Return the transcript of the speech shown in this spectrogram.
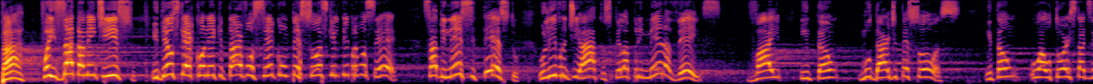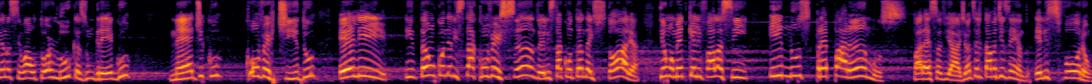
Tá? Foi exatamente isso. E Deus quer conectar você com pessoas que ele tem para você. Sabe, nesse texto, o livro de Atos, pela primeira vez, vai então mudar de pessoas. Então, o autor está dizendo assim: o autor Lucas, um grego, médico, convertido, ele então, quando ele está conversando, ele está contando a história, tem um momento que ele fala assim: e nos preparamos para essa viagem. Antes ele estava dizendo, eles foram,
